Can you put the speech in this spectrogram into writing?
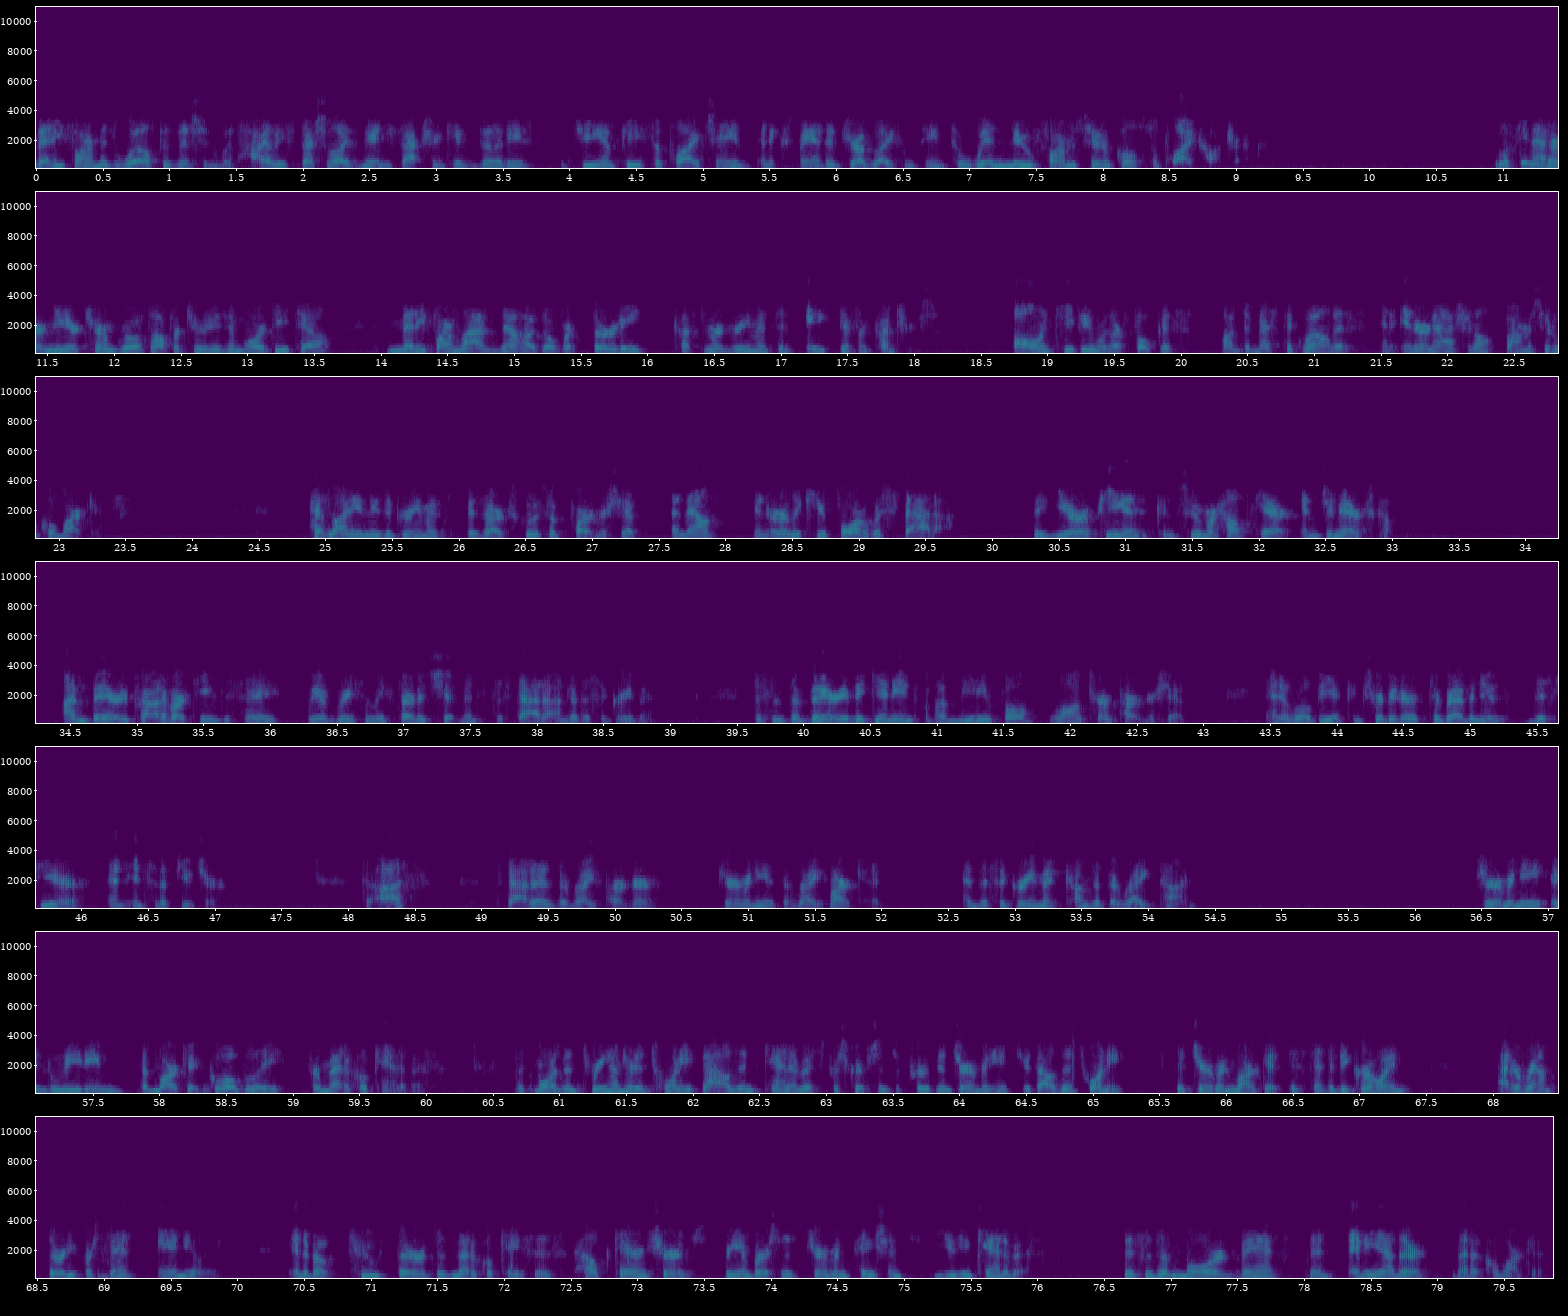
MediPharm is well-positioned with highly specialized manufacturing capabilities, GMP supply chain, and expanded drug licensing to win new pharmaceutical supply contracts. Looking at our near-term growth opportunities in more detail, MediPharm Labs now has over 30 customer agreements in eight different countries, all in keeping with our focus on domestic wellness and international pharmaceutical markets. Headlining these agreements is our exclusive partnership announced in early Q4 with STADA, the European consumer healthcare and generics company. I'm very proud of our team to say we have recently started shipments to STADA under this agreement. This is the very beginning of a meaningful long-term partnership, and it will be a contributor to revenues this year and into the future. To us, STADA is the right partner, Germany is the right market, and this agreement comes at the right time. Germany is leading the market globally for medical cannabis. With more than 320,000 cannabis prescriptions approved in Germany in 2020, the German market is said to be growing at around 30% annually. In about two-thirds of medical cases, healthcare insurance reimburses German patients using cannabis. This is a more advanced than any other medical market.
